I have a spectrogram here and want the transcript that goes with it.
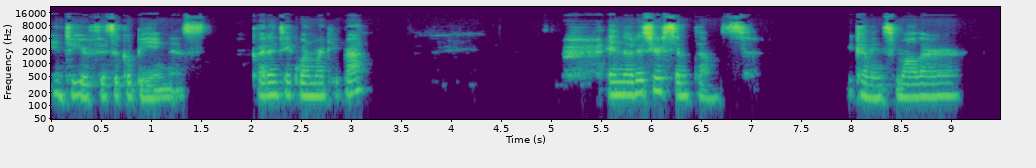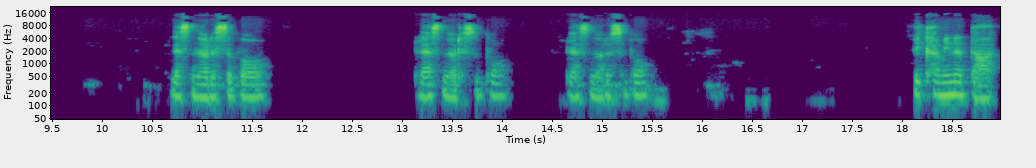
into your physical beingness. Go ahead and take one more deep breath. And notice your symptoms becoming smaller, less noticeable, less noticeable, less noticeable, becoming a dot,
